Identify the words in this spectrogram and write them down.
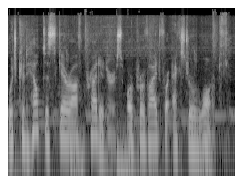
which could help to scare off predators or provide for extra warmth.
